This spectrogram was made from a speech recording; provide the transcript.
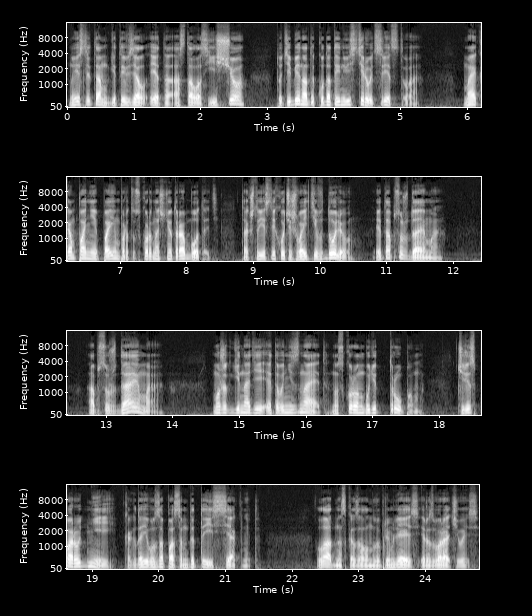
но если там, где ты взял это, осталось еще, то тебе надо куда-то инвестировать средства. Моя компания по импорту скоро начнет работать, так что если хочешь войти в долю, это обсуждаемо. Обсуждаемо? Может, Геннадий этого не знает, но скоро он будет трупом. Через пару дней, когда его запас МДТ иссякнет. «Ладно», — сказал он, выпрямляясь и разворачиваясь.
